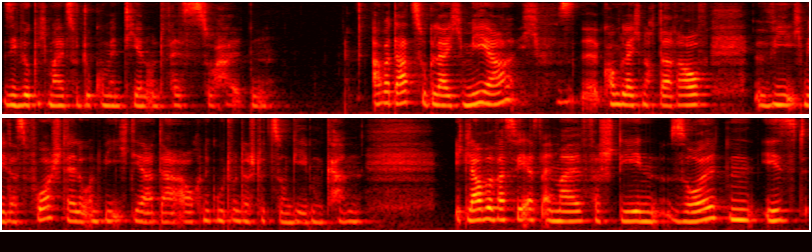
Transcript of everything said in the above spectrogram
sie wirklich mal zu dokumentieren und festzuhalten. Aber dazu gleich mehr. Ich äh, komme gleich noch darauf, wie ich mir das vorstelle und wie ich dir da auch eine gute Unterstützung geben kann. Ich glaube, was wir erst einmal verstehen sollten, ist,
